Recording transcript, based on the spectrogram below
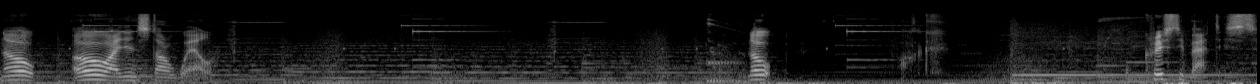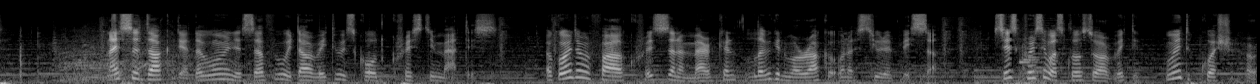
No. Oh, I didn't start well. No. Fuck. Christy Mattis. Nice to there. The woman in the selfie with our rating is called Christy Mattis. According to her file, Chris is an American living in Morocco on a student visa. Since Christy was close to our victim, we need to question her.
